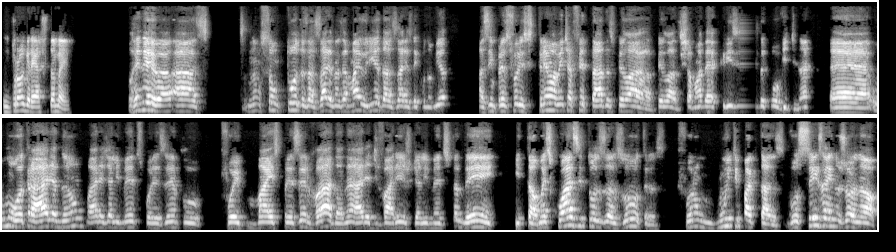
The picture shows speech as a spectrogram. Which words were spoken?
um progresso também. Renê, as, não são todas as áreas, mas a maioria das áreas da economia, as empresas foram extremamente afetadas pela, pela chamada crise da Covid. Né? É, uma ou outra área não, a área de alimentos, por exemplo, foi mais preservada, né? a área de varejo de alimentos também e tal, mas quase todas as outras foram muito impactadas. Vocês aí no jornal,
